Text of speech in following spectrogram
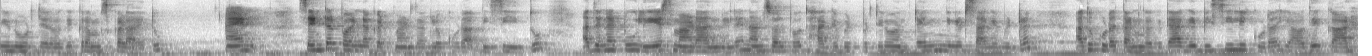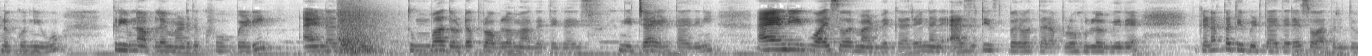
ನೀವು ನೋಡ್ತಾ ಇರೋ ಹಾಗೆ ಕ್ರಮ್ಸ್ಗಳಾಯಿತು. ಆ್ಯಂಡ್ ಸೆಂಟರ್ ಪಾಯಿಂಟ್ನ ಕಟ್ ಮಾಡಿದಾಗಲೂ ಕೂಡ ಬಿಸಿ ಇತ್ತು. ಅದನ್ನು ಟೂ ಲೇಯರ್ಸ್ ಮಾಡಾದಮೇಲೆ ನಾನು ಸ್ವಲ್ಪ ಹೊತ್ತು ಹಾಗೆ ಬಿಟ್ಬಿಡ್ತೀನಿ. ಒಂದು ಟೆನ್ ಮಿನಿಟ್ಸ್ ಹಾಗೆ ಬಿಟ್ಟರೆ ಅದು ಕೂಡ ತಣ್ಣಗಾಗುತ್ತೆ. ಹಾಗೆ ಬಿಸಿಲಿ ಕೂಡ ಯಾವುದೇ ಕಾರಣಕ್ಕೂ ನೀವು ಕ್ರೀಮ್ನ ಅಪ್ಲೈ ಮಾಡೋದಕ್ಕೆ ಹೋಗಬೇಡಿ. ಆ್ಯಂಡ್ ಅದು ತುಂಬ ದೊಡ್ಡ ಪ್ರಾಬ್ಲಮ್ ಆಗುತ್ತೆ ಗೈಸ್ ನಿಜ ಹೇಳ್ತಾ ಇದ್ದೀನಿ. ಆ್ಯಂಡ್ ಈಗ ವಾಯ್ಸ್ ಓವರ್ ಮಾಡಬೇಕಾದ್ರೆ ನಾನು ಆ್ಯಸ್ ಇಟ್ ಈಸ್ ಬರೋ ಥರ ಪ್ರಾಬ್ಲಮ್ ಇದೆ. ಗಣಪತಿ ಬಿಡ್ತಾ ಇದ್ದಾರೆ ಸೊ ಅದರದ್ದು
